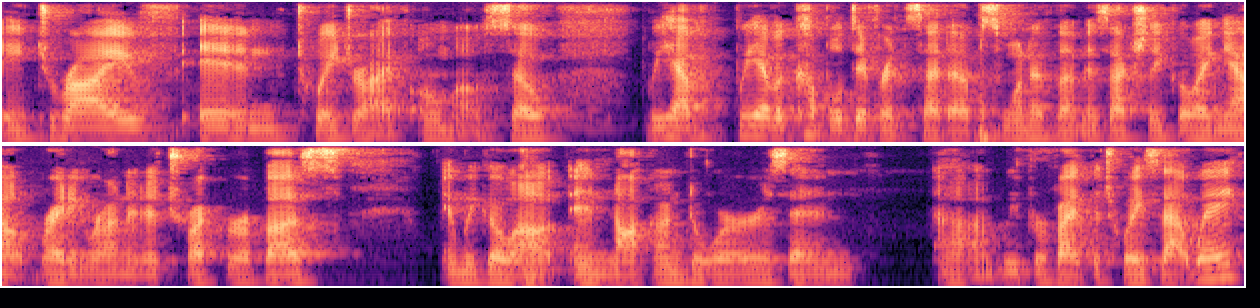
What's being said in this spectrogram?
a drive in toy drive almost. So we have we have a couple different setups. One of them is actually going out riding around in a truck or a bus, and we go out and knock on doors and uh, we provide the toys that way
